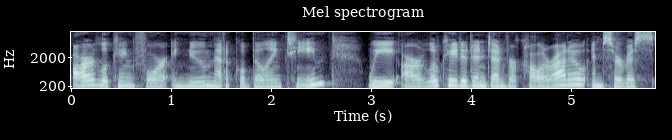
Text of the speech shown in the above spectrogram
are looking for a new medical billing team, we are located in Denver, Colorado, and service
